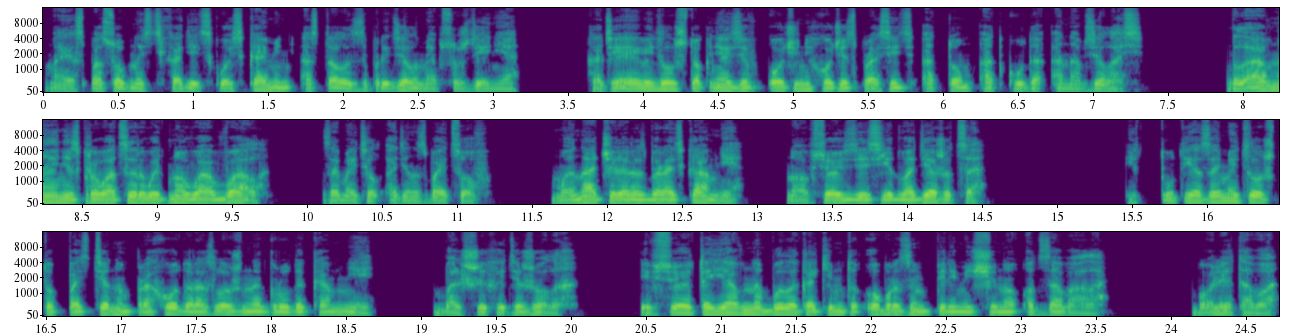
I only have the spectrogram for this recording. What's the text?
Моя способность ходить сквозь камень осталась за пределами обсуждения, хотя я видел, что Князев очень хочет спросить о том, откуда она взялась. «Главное не спровоцировать новый обвал», — заметил один из бойцов. «Мы начали разбирать камни, но все здесь едва держится». И тут я заметил, что по стенам прохода разложены груды камней, больших и тяжелых, и все это явно было каким-то образом перемещено от завала. Более того,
